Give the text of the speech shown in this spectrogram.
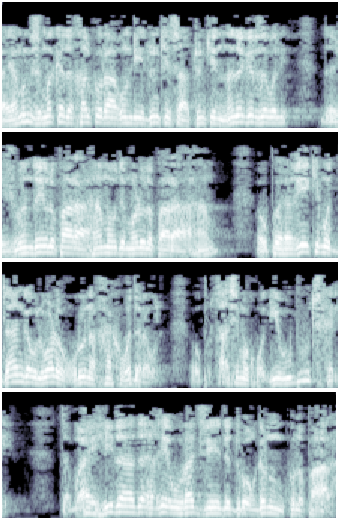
ایا موږ زمکه د خلکو راغونډې دونکو ساتونکو نه د ګرځولې د ژوندې لپاره هم او د مړو لپاره هم او په هغه کې مو دنګ او لوړ غرونه خخ ودرول او پر تاسو مو خوږی وبوت خلی تباهی ده د هغه ورځې د دروغګنونکو لپاره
